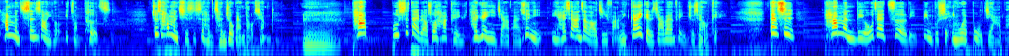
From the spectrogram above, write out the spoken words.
他们身上有一种特质。就是他们其实是很成就感导向的，嗯，他不是代表说他可以，他愿意加班，所以你你还是要按照劳基法，你该给的加班费你就是要给。但是他们留在这里，并不是因为不加班，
